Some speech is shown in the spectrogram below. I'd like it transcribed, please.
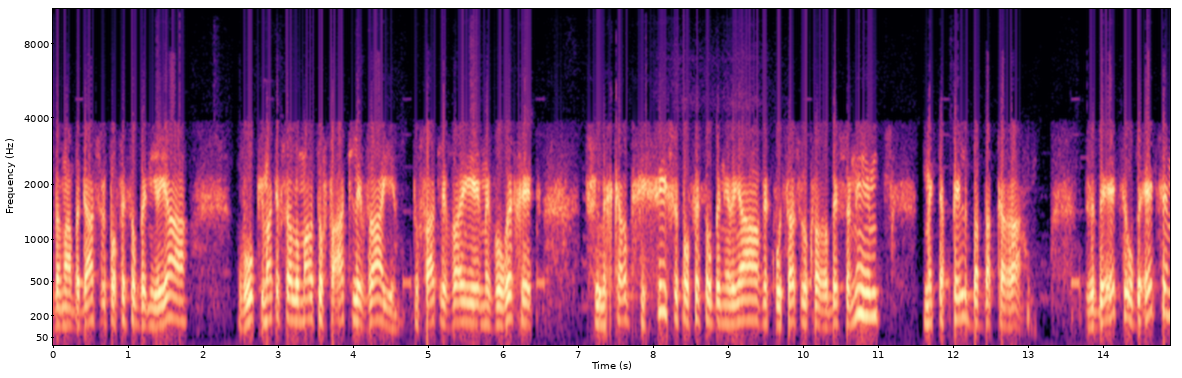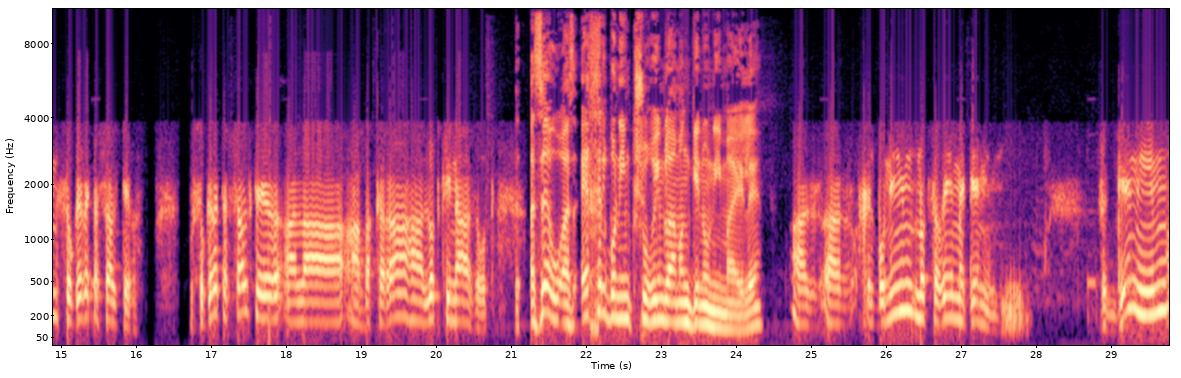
במעבדה של פרופסור בן יריה, והוא כמעט אפשר לומר תופעת לוואי, תופעת לוואי מבורכת של מחקר בסיסי של פרופסור בן יריה וקבוצה שלו כבר הרבה שנים, מטפל בבקרה. ובעצם, הוא בעצם סוגר את השלטר. הוא סוגר את השלטר על הבקרה הלא תקינה הזאת. אז זהו, אז איך חלבונים קשורים למנגנונים האלה? אז, אז חלבונים נוצרים מגנים. וגנים,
